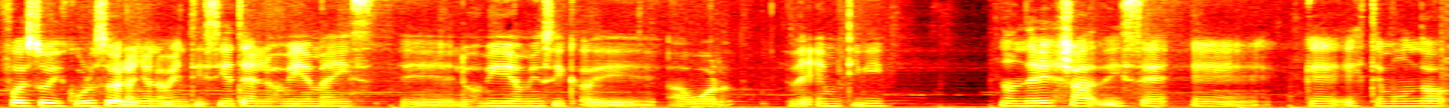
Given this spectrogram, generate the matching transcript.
fue su discurso del año 97 en los VMAs, eh, los Video Music eh, Awards de MTV, donde ella dice eh, que este mundo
